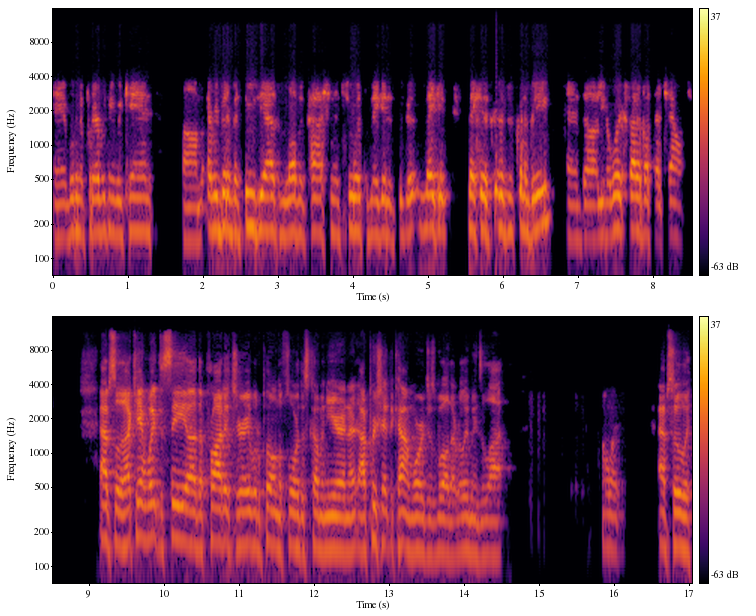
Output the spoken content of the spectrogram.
and we're going to put everything we can um, every bit of enthusiasm, love, and passion into it to make it make it make it as good as it's going to be. And uh, you know, we're excited about that challenge. Absolutely, I can't wait to see uh, the product you're able to put on the floor this coming year, and I appreciate the kind words as well. That really means a lot. Always. Absolutely,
